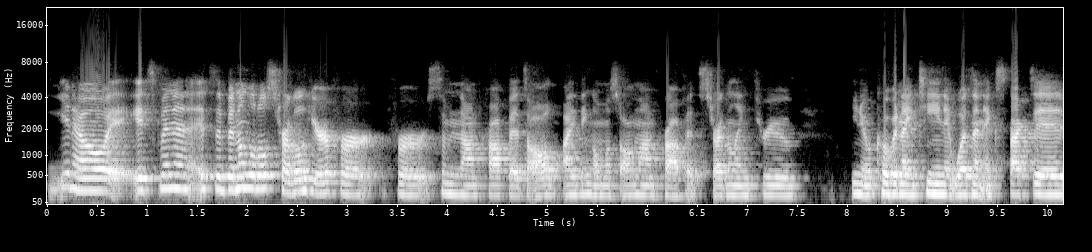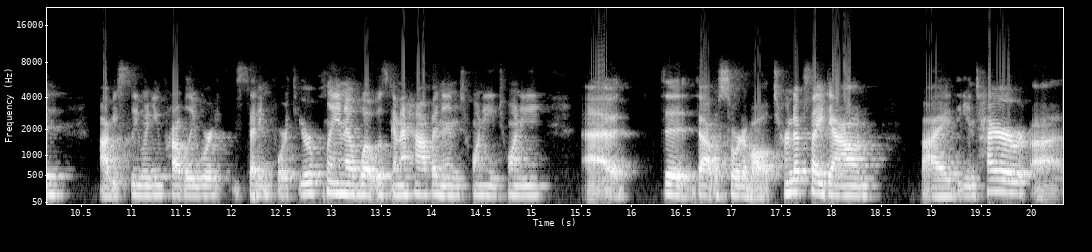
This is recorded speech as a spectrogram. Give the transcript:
you know, it's been a it's been a little struggle here for for some nonprofits. All I think almost all nonprofits struggling through, you know, COVID nineteen. It wasn't expected. Obviously, when you probably were setting forth your plan of what was going to happen in 2020, uh, the that was sort of all turned upside down by the entire uh,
